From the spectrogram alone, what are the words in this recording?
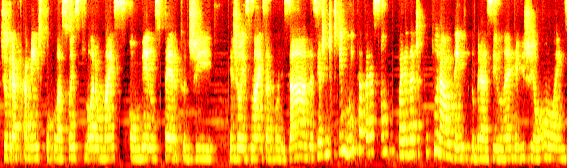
geograficamente populações que moram mais ou menos perto de regiões mais arborizadas, e a gente tem muita variação, variedade cultural dentro do Brasil, né? Religiões.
